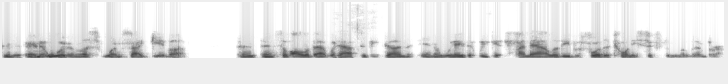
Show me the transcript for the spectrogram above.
And, and it would, unless one side gave up. And, and so all of that would have to be done in a way that we get finality before the 26th of November.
